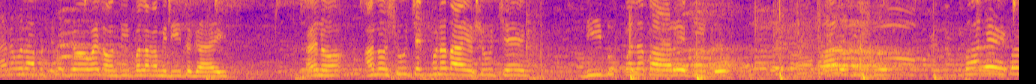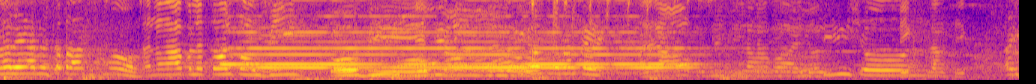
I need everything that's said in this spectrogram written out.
Ano wala pa sila Joel, onti pa lang kami dito guys. Ano, ano, shoe check muna tayo, shoe check. Dibok pala pare, dibok. Pare, dibok. Pare, pare, ano sapatos mo? Ano nga pala tol, Kobe? Obi. Ikaw naman, pe. Ano lang ako, position lang ako, idol. Position. Six lang, six. Ay,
